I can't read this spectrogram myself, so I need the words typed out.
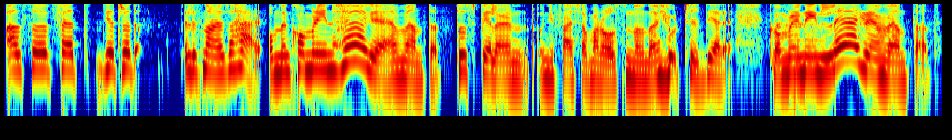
Alltså för att jag tror att eller snarare så här, om den kommer in högre än väntat, då spelar den ungefär samma roll som den har gjort tidigare. Kommer den in lägre än väntat,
